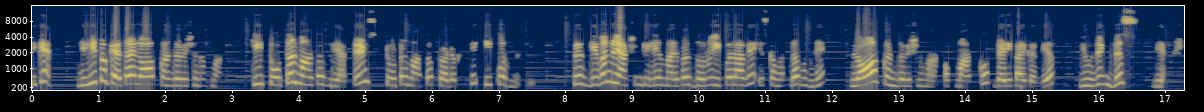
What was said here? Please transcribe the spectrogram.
ठीक है? यही तो कहता है law of conservation of mass कि total mass of reactants total mass of products के इक्वल होना। तो इस गिवन रिएक्शन के लिए हमारे पास दोनों इक्वल आ गए, इसका मतलब हमने law of conservation of mass को वेरीफाई कर दिया using this reaction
